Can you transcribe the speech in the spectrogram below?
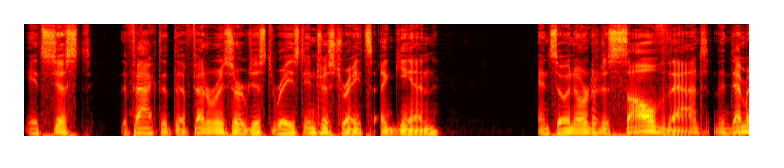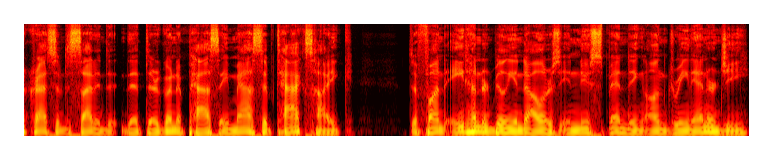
It's just the fact that the Federal Reserve just raised interest rates again. And so, in order to solve that, the Democrats have decided that they're going to pass a massive tax hike to fund $800 billion in new spending on green energy,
